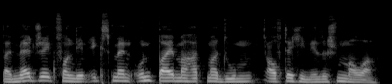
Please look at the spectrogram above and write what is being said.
bei Magic von den X-Men und bei Mahatma Doom auf der chinesischen Mauer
